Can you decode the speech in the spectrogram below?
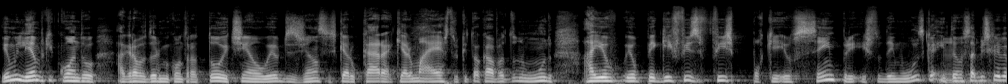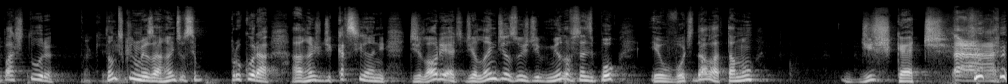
Eu me lembro que quando a gravadora me contratou e tinha o Eudes Janses, que era o cara, que era o maestro, que tocava para todo mundo, aí eu, eu peguei e fiz, fiz, porque eu sempre estudei música, então eu sabia escrever partitura. Hum. Ok. Tanto que nos meus arranjos, se você procurar arranjo de Cassiane, de Laureate, de Elaine de Jesus, de 1900 e pouco, eu vou te dar lá. Tá no disquete. Ah!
